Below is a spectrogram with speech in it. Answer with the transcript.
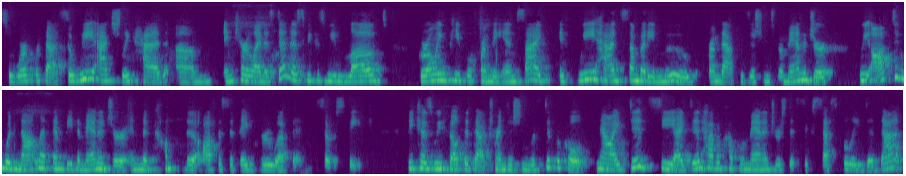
to work with that? So we actually had um, in Carolina's dentist because we loved growing people from the inside. If we had somebody move from that position to a manager, we often would not let them be the manager in the the office that they grew up in, so to speak, because we felt that that transition was difficult. Now, I did see, I did have a couple managers that successfully did that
